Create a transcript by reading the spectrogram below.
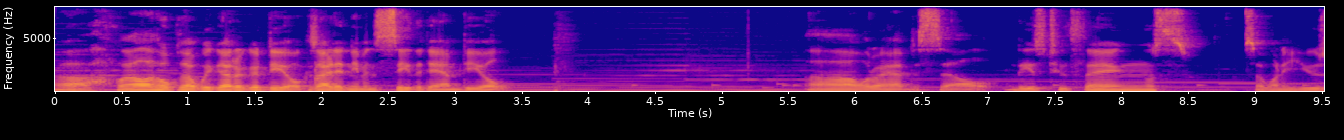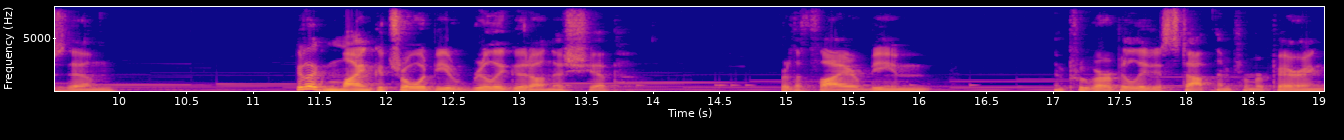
Oh, well, I hope that we got a good deal, because I didn't even see the damn deal. Uh, what do I have to sell? These two things, so I want to use them. I feel like mind control would be really good on this ship. For the fire beam, improve our ability to stop them from repairing.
